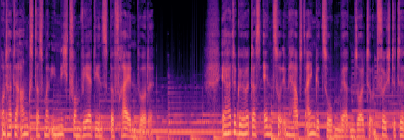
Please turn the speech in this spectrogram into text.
und hatte Angst, dass man ihn nicht vom Wehrdienst befreien würde. Er hatte gehört, dass Enzo im Herbst eingezogen werden sollte und fürchtete,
